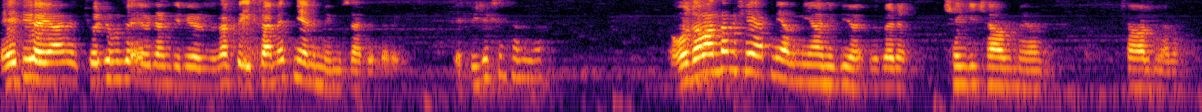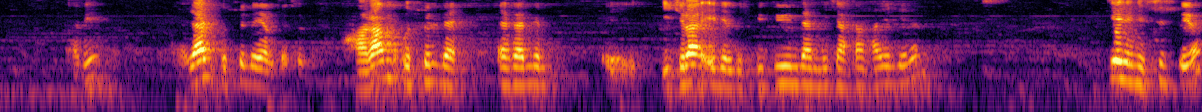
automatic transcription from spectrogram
E diyor yani çocuğumuzu evlendiriyoruz, rakı ikram etmeyelim mi misafirlere? Etmeyeceksin tabii ya. O zaman da bir şey yapmayalım yani diyor, böyle çengi çağırmayalım, çağırmayalım. Tabii helal usulde yapacaksın. Haram usulde efendim e, icra edilmiş bir düğünden, nikahtan hayır gelir mi? Gelini süslüyor,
